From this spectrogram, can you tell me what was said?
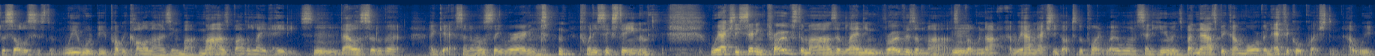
the solar system, we would be probably colonizing by Mars by the late 80s. Hmm. That was sort of a, a guess. And obviously, we're in 2016 and we're actually sending probes to Mars and landing rovers on Mars, Hmm. but we're not. We haven't actually got to the point where we want to send humans. But now it's become more of an ethical question: Are we,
